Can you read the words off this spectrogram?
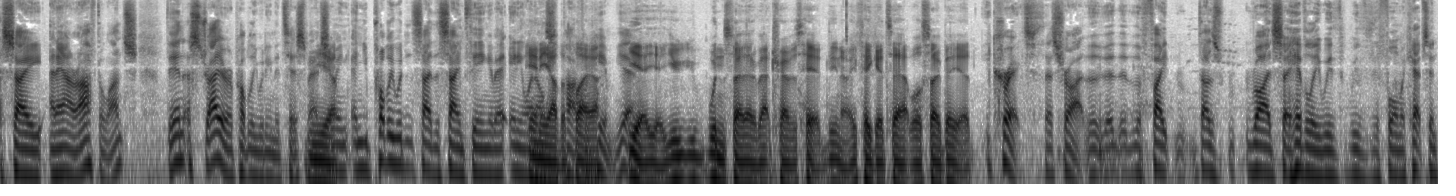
say an hour after lunch, then Australia are probably winning the Test match. Yep. I mean, and you probably wouldn't say the same thing about anyone any else other apart player. from him. Yeah, yeah, yeah. You, you wouldn't say that about Travis Head. You know, if he gets out, well, so be it. Correct. That's right. The, the, the fate does ride so heavily with, with the former captain,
